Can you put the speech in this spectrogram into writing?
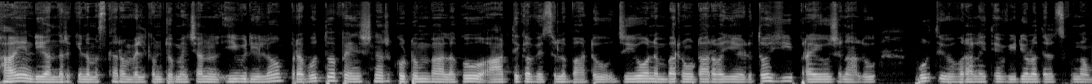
హాయ్ అండి. అందరికీ నమస్కారం. Welcome to my channel. ఈ వీడియోలో ప్రభుత్వ పెన్షనర్ కుటుంబాలకు ఆర్థిక వెసులుబాటు జియో నెంబర్ నూట అరవై ఏడుతో ఈ ప్రయోజనాలు పూర్తి వివరాలు అయితే వీడియోలో తెలుసుకుందాం.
